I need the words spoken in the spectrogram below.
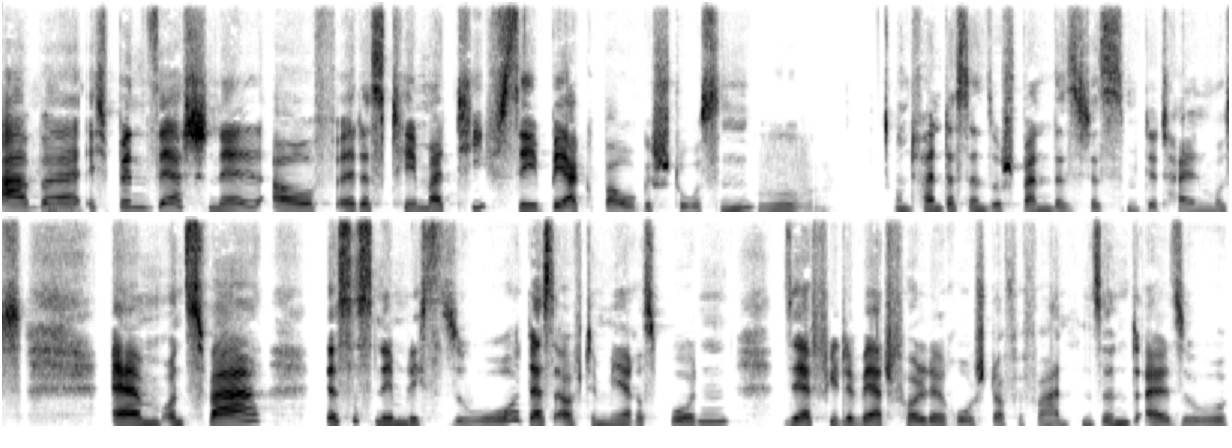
Aber ich bin sehr schnell auf äh, das Thema Tiefseebergbau gestoßen. Uh und fand das dann so spannend, dass ich das mit dir teilen muss. Ähm, und zwar ist es nämlich so, dass auf dem Meeresboden sehr viele wertvolle Rohstoffe vorhanden sind, also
